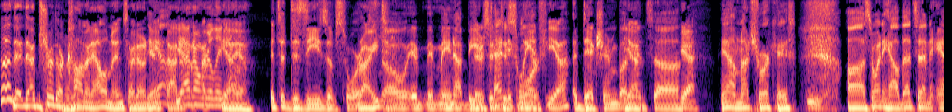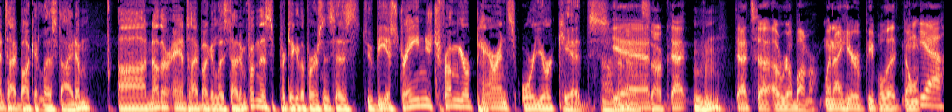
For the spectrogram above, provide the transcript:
Well, th- I'm sure there are common elements. I don't. Yeah. Yeah, I don't really yeah, know. Yeah. It's a disease of sorts, Right. So it, it may not be There's a technically dysmorphia. addiction, but Yeah. it's uh, Yeah. yeah. I'm not sure, case. Uh, so anyhow, that's an anti-bucket list item. Uh, another anti-bucket list item from this particular person says to be estranged from your parents or your kids. yeah, that that's a, a real bummer. When I hear of people that don't, Yeah.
